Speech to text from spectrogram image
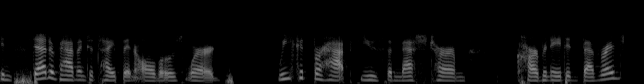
instead of having to type in all those words, we could perhaps use the MeSH term carbonated beverage,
